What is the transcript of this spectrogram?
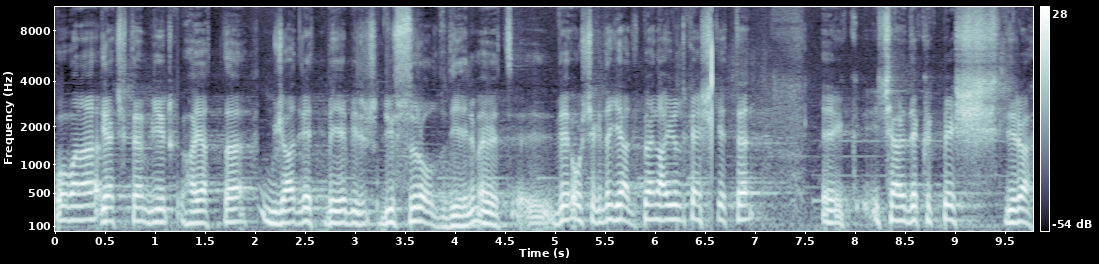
O bana gerçekten bir hayatta mücadele etmeye bir düstur oldu diyelim. Evet ve o şekilde geldik. Ben ayrılırken şirketten içeride 45 lira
